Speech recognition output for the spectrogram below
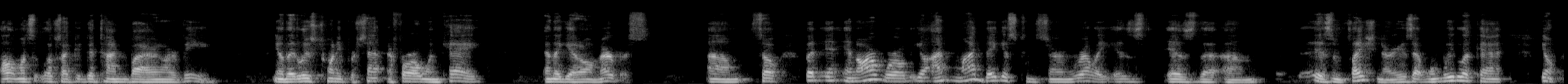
all at once it looks like a good time to buy an RV. You know, they lose 20% in their 401k and they get all nervous. Um, so, but in, in, our world, you know, I, my biggest concern really is is the um, is inflationary is that when we look at, you know,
